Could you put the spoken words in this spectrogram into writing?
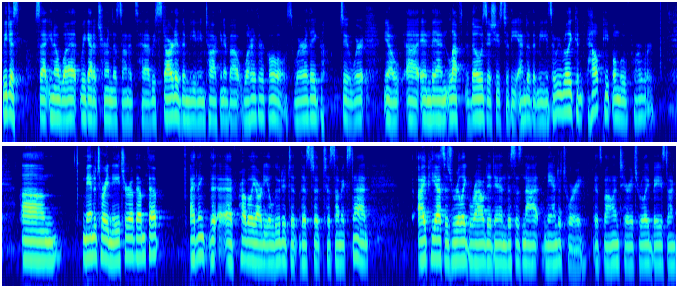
We just said, you know what, we got to turn this on its head. We started the meeting talking about what are their goals, where are they going to, where, you know, uh, and then left those issues to the end of the meeting. So we really could help people move forward. Um, mandatory nature of MFIP. I think that I've probably already alluded to this to, to some extent. IPS is really grounded in this is not mandatory. It's voluntary. It's really based on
